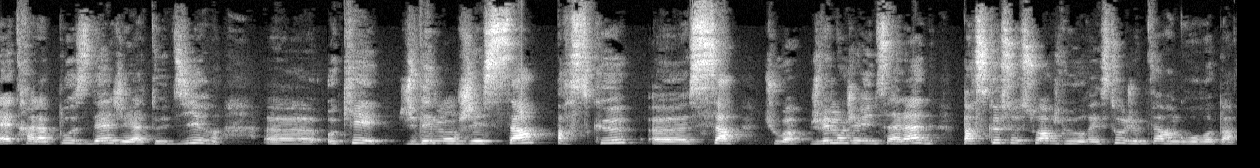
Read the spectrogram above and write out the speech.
être à la pause déj et à te dire, euh, ok, je vais manger ça parce que ça, tu vois, je vais manger une salade parce que ce soir je vais au resto et je vais me faire un gros repas.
